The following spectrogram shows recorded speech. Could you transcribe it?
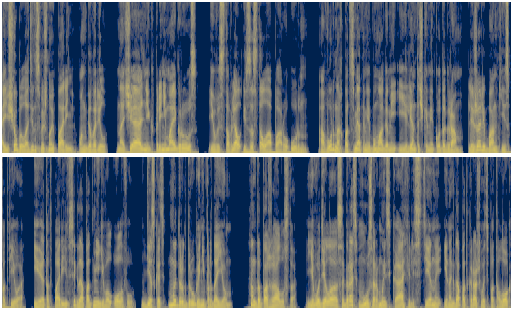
А еще был один смешной парень. Он говорил «Начальник, принимай груз!» и выставлял из-за стола пару урн. А в урнах под смятыми бумагами и ленточками кодограмм лежали банки из-под пива. И этот парень всегда подмигивал Олафу. Дескать, мы друг друга не продаем. Да пожалуйста. Его дело собирать мусор, мыть кафель, стены, иногда подкрашивать потолок,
